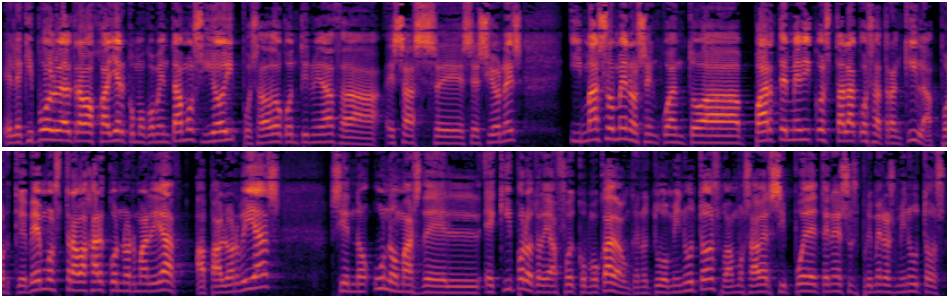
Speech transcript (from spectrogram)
El equipo volvió al trabajo ayer, como comentamos, y hoy pues ha dado continuidad a esas eh, sesiones y más o menos en cuanto a parte médico está la cosa tranquila, porque vemos trabajar con normalidad a Pablo Orbías, siendo uno más del equipo. El otro día fue convocado, aunque no tuvo minutos. Vamos a ver si puede tener sus primeros minutos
